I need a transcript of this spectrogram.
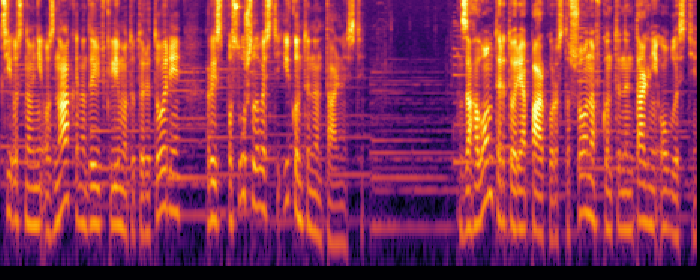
Ці основні ознаки надають клімату території рис посушливості і континентальності. Загалом територія парку розташована в континентальній області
